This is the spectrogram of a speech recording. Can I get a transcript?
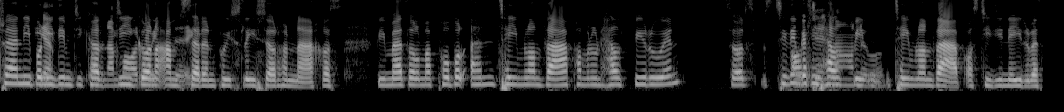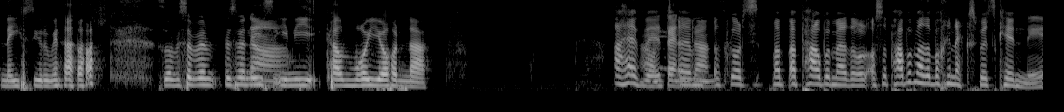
trenu bod yeah, ni ddim wedi cael digon o amser yn pwysleisio ar hwnna, achos fi'n meddwl mae pobl yn teimlo'n dda pan maen nhw'n helpu rhywun. So, ti ddim gallu helpu teimlo'n dda os ti wedi gwneud rhywbeth neis i rhywun arall. So, fysa fe'n neis i ni cael mwy o hwnna. A hefyd, oh, um, wrth gwrs, mae ma pawb yn meddwl, os o pawb yn meddwl bod chi'n experts cyn ni,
